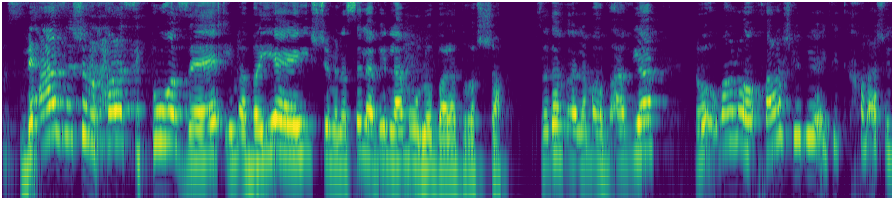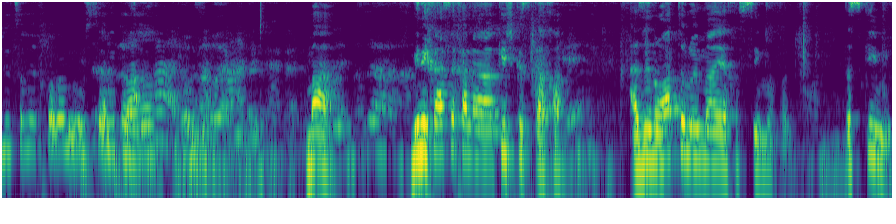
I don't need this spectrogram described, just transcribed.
פסוק. ואז יש לנו את כל הסיפור הזה עם אביי שמנסה להבין למה הוא לא בא לדרשה. בסדר? למה רב אביה לא, הוא אמר לו, חלש ליבי, הייתי חלש, הייתי צריך כל הזמן לסיים את לא זה. אכל, לא, זה לא לא. מה? מה זה. מי נכנס לך לקישקס ככה? כן. אז זה נורא תלוי מה היחסים אבל, תסכימי.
